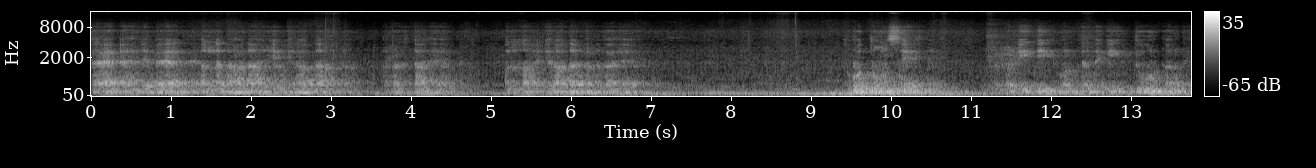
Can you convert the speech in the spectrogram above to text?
अहले बैत, अल्लाह ताला ये इरादा रखता है, अल्लाह इरादा करता है। तो वो तुमसे पलीदी और गंदगी दूर कर दे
